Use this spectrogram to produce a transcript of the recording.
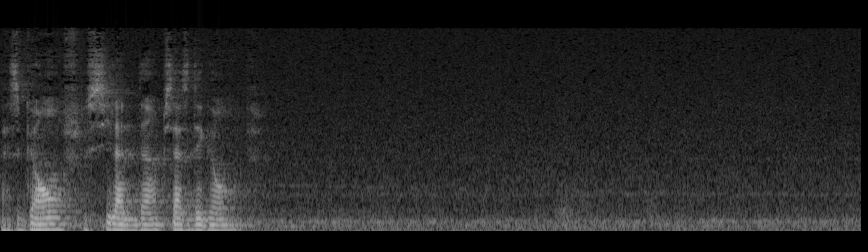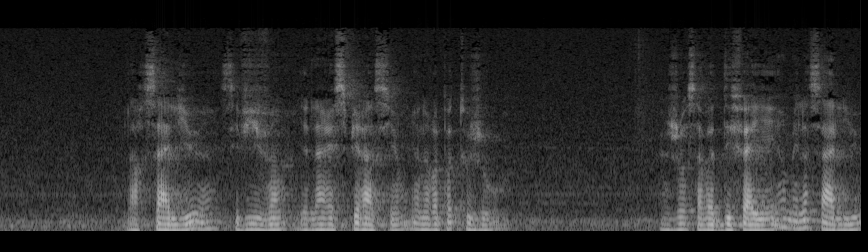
Ça se gonfle aussi là-dedans, puis ça se dégonfle. Alors ça a lieu, hein, c'est vivant, il y a de la respiration, il n'y en aura pas toujours. Un jour ça va défaillir, mais là ça a lieu.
